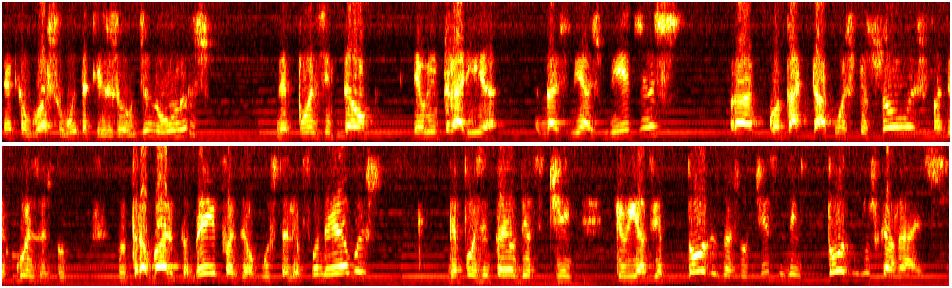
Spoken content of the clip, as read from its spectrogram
né, que eu gosto muito daquele jogo de números. Depois, então, eu entraria nas minhas mídias para contactar com as pessoas, fazer coisas do, do trabalho também, fazer alguns telefonemas. Depois, então, eu decidi que eu ia ver todas as notícias em todos os canais.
